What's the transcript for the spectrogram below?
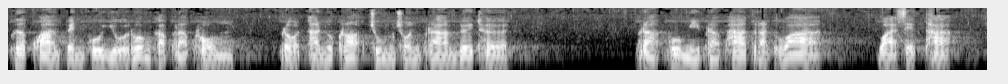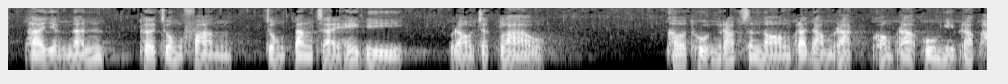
เพื่อความเป็นผู้อยู่ร่วมกับพระพรหมโปรดอนุเคราะห์ชุมชนพราหมณ์ด้วยเถิด พระผู้มีพระภาคตรัสว่า วาเสถะถ้าอย่างนั้น เธอจงฟังจงตั้งใจให้ดี เราจะกล่าว เขาทูลรับสนองพระดำรัสของพระผู้มีพระภ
